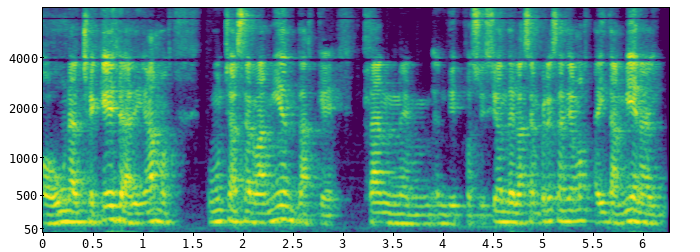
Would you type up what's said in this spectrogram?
o una chequera, digamos, muchas herramientas que están en, disposición de las empresas, digamos, ahí también hay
